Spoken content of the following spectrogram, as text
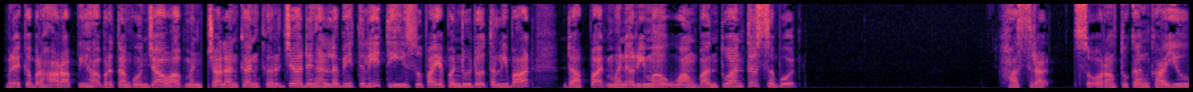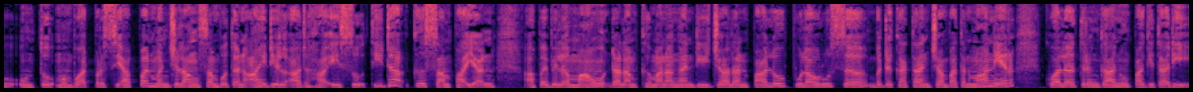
Mereka berharap pihak bertanggungjawab menjalankan kerja dengan lebih teliti supaya penduduk terlibat dapat menerima wang bantuan tersebut ハスラ seorang tukang kayu untuk membuat persiapan menjelang sambutan Aidil Adha esok tidak kesampaian apabila maut dalam kemalangan di Jalan Paloh, Pulau Rusa berdekatan Jambatan Manir, Kuala Terengganu pagi tadi.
